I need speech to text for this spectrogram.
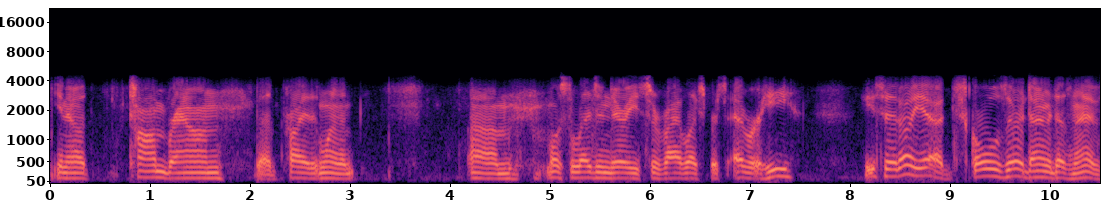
you know, Tom Brown, the probably one of the um, most legendary survival experts ever, he he said, "Oh yeah, skulls are a diamond doesn't have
